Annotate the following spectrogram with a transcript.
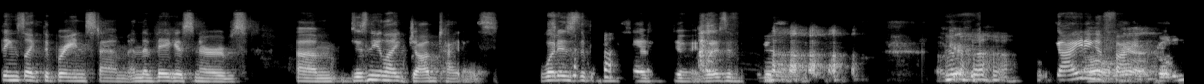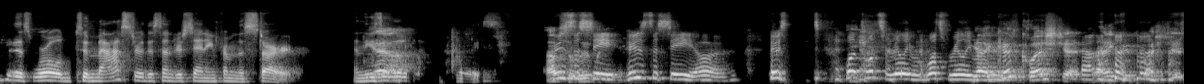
things like the brainstem and the vagus nerves um, Disney like job titles, what is the doing? What is it? okay. Guiding oh, a five year old into this world to master this understanding from the start. And these yeah. are little stories. Who's the C, Who's the CEO? Who's what's what's really what's really yeah? Good question. Right, good question.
